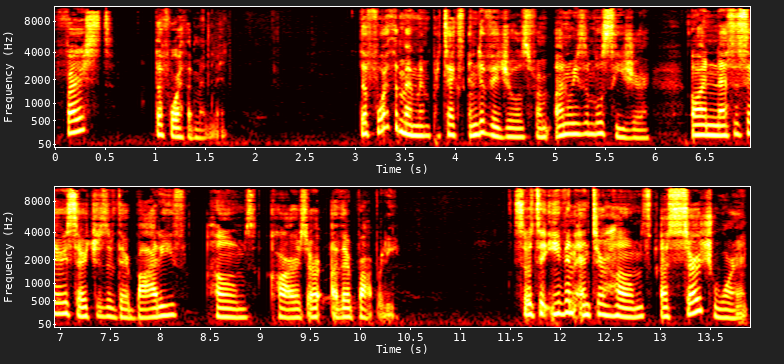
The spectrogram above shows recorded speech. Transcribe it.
First, the Fourth Amendment. The Fourth Amendment protects individuals from unreasonable seizure or unnecessary searches of their bodies, homes, cars, or other property. So, to even enter homes, a search warrant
